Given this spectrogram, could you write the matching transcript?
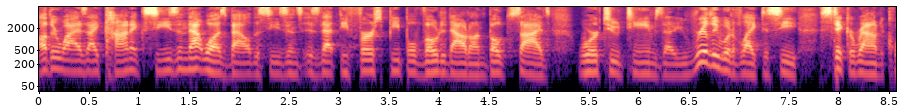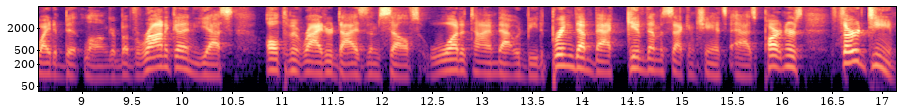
otherwise iconic season that was Battle of the Seasons is that the first people voted out on both sides were two teams that you really would have liked to see stick around quite a bit longer. But Veronica and yes, Ultimate Rider dies themselves. What a time that would be to bring them back, give them a second chance as partners. Third team,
